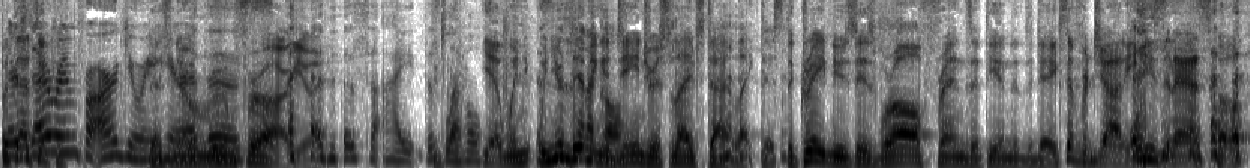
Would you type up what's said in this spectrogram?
But There's no okay. room for arguing There's here no at room this, for arguing. this height, this level. Yeah, when This when you're living a dangerous lifestyle like this, the great news is we're all friends at the end of the day, except for Johnny. He's an asshole.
